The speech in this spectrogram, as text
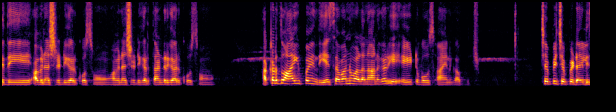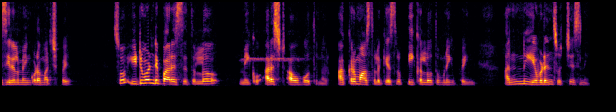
ఇది అవినాష్ రెడ్డి గారి కోసం అవినాష్ రెడ్డి గారి తండ్రి గారి కోసం? అక్కడతో ఆగిపోయింది. ఏ సెవెన్ వాళ్ళ నాన్నగారు ఏ ఎయిట్ బహుశా ఆయన కావచ్చు. చెప్పి చెప్పి డైలీ సీరియల్ మేము కూడా మర్చిపోయాం. సో ఇటువంటి పరిస్థితుల్లో మీకు అరెస్ట్ అవ్వబోతున్నారు అక్రమాస్తుల కేసులు పీకల్లోతో మునిగిపోయింది. అన్ని ఎవిడెన్స్ వచ్చేసినాయి.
